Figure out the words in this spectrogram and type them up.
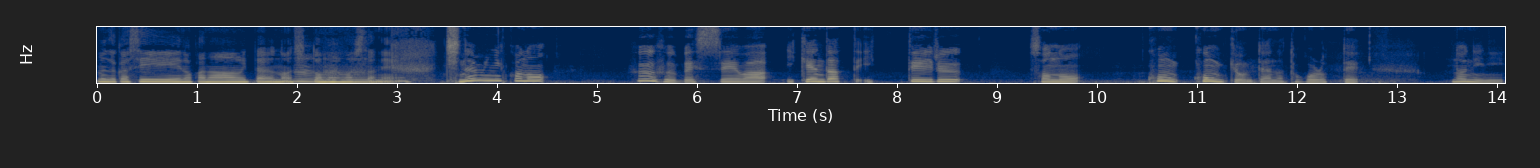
難しいのかな、みたいなのはちょっと思いましたね。ちなみにこの夫婦別姓は違憲だって言っているその根根拠みたいなところって何に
